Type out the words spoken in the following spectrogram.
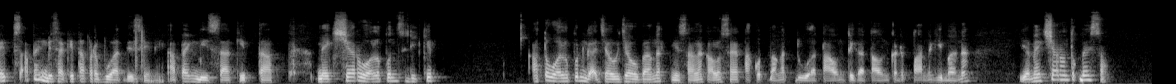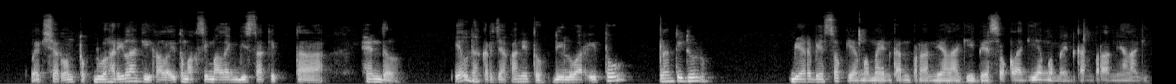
Eps, apa yang bisa kita perbuat di sini? Apa yang bisa kita make sure walaupun sedikit? Atau walaupun nggak jauh-jauh banget misalnya kalau saya takut banget dua tahun tiga tahun ke depan gimana ya make sure untuk besok. Make sure untuk dua hari lagi kalau itu maksimal yang bisa kita handle. Ya udah kerjakan itu. Di luar itu nanti dulu. Biar besok yang memainkan perannya lagi besok lagi yang memainkan perannya lagi.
